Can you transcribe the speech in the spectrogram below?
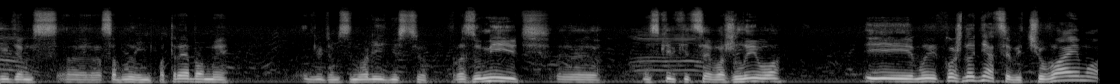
людям з е, особливими потребами, людям з інвалідністю, розуміють, е, наскільки це важливо. І ми кожного дня це відчуваємо.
